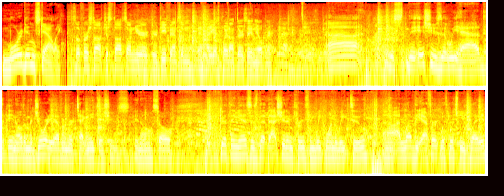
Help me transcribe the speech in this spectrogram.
Morgan Scalley. So first off, just thoughts on your, your defense and, and how you guys played on Thursday in the opener. Uh, this, the issues that we had, you know, the majority of them are technique issues. You know, so good thing is is that that should improve from week one to week two. Uh, I love the effort with which we played.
